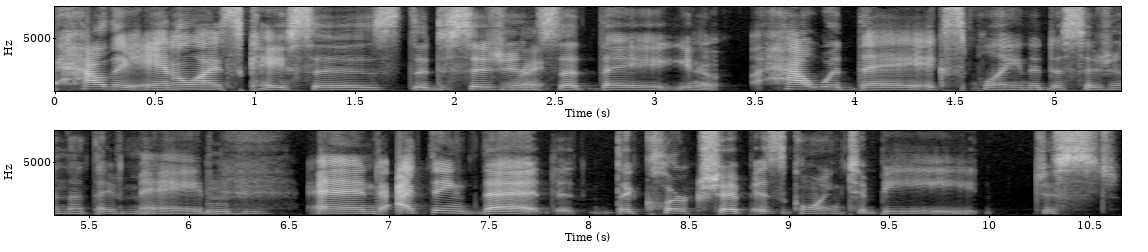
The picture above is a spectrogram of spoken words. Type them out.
how they analyze cases, the decisions Right. that they, you know, how would they explain a decision that they've made. Mm-hmm. And I think that the clerkship is going to be just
